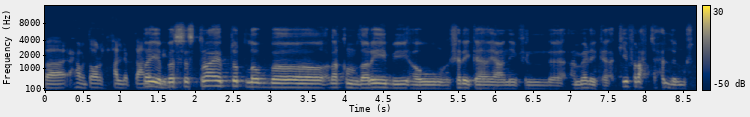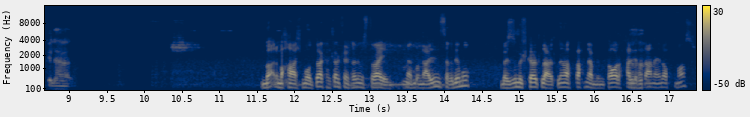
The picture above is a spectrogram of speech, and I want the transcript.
فاحنا بنطور الحل بتاعنا طيب كتير. بس Stripe تطلب آه، رقم ضريبي أو شركة يعني في أمريكا كيف راح تحل المشكلة هذه؟ ما ما إحنا عشان ما قلت لك عشان مش هنستخدم Stripe إحنا كنا عايزين نستخدمه بس دي مشكلة طلعت لنا فاحنا بنطور الحل أها. بتاعنا هنا في مصر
